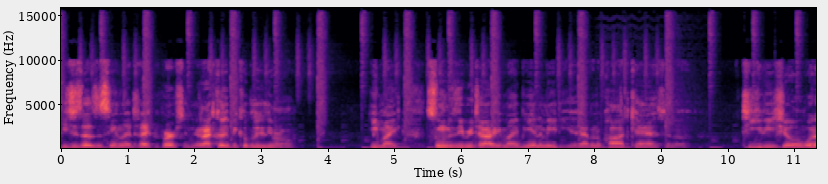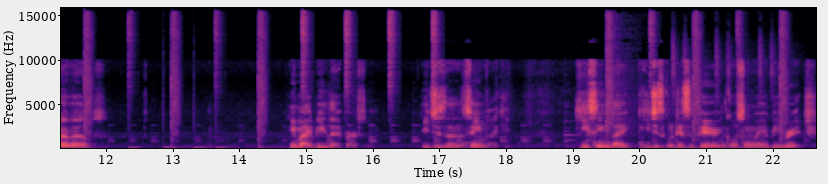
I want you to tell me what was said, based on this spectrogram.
He just doesn't seem like the type of person. And I could be completely wrong. He might, soon as he retire, he might be in the media having a podcast and a TV show and whatever else. He might be that person. He just doesn't seem like it. He seems like he just go disappear and go somewhere and be rich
